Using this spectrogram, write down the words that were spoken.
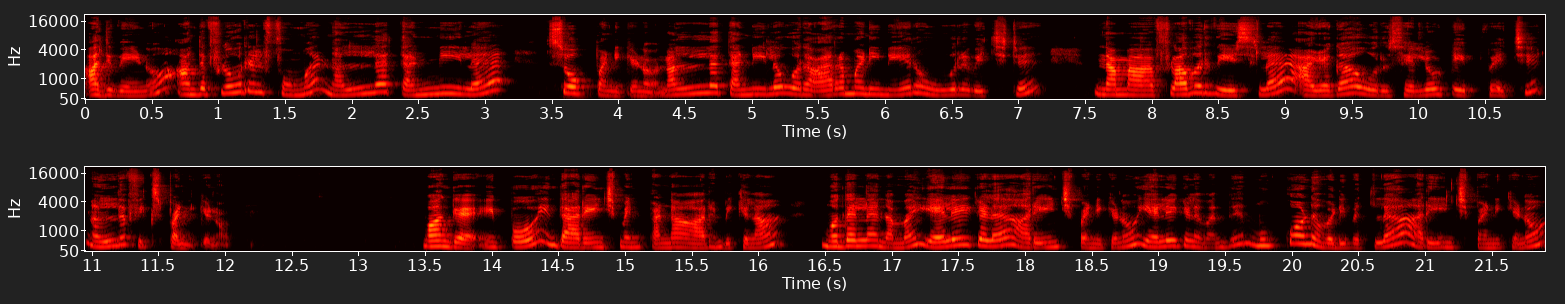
அது வேணும். அந்த ஃப்ளோரல் ஃபோமை நல்ல தண்ணியில் சோக் பண்ணிக்கணும். நல்ல தண்ணியில் ஒரு அரை மணி நேரம் ஊற வச்சுட்டு, நம்ம ஃப்ளவர் வேஸ்டில் அழகாக ஒரு செல்லோ டேப் வச்சு நல்லா ஃபிக்ஸ் பண்ணிக்கணும். வாங்க, இப்போது இந்த அரேஞ்ச்மெண்ட் பண்ண ஆரம்பிக்கலாம். முதல்ல நம்ம இலைகளை அரேஞ்ச் பண்ணிக்கணும். இலைகளை வந்து முக்கோண வடிவத்தில் அரேஞ்ச் பண்ணிக்கணும்.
